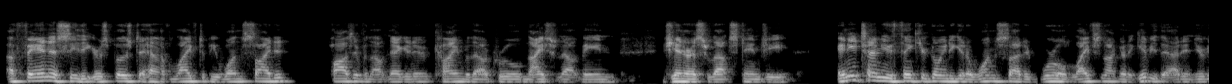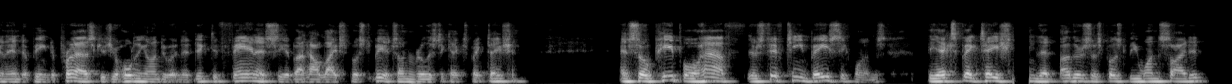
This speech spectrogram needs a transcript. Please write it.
a fantasy that you're supposed to have life to be one sided, positive without negative, kind without cruel, nice without mean, generous without stingy. Anytime you think you're going to get a one sided world, life's not going to give you that. And you're going to end up being depressed because you're holding on to an addictive fantasy about how life's supposed to be. It's unrealistic expectation. And so people have, there's 15 basic ones the expectation that others are supposed to be one sided,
